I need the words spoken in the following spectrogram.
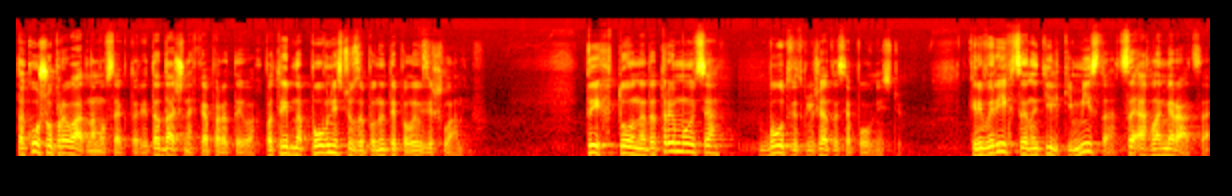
Також у приватному секторі та дачних кооперативах потрібно повністю зупинити полив зі шлангів. Тих, хто не дотримується, будуть відключатися повністю. Кривий Ріг це не тільки місто, це агломерація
